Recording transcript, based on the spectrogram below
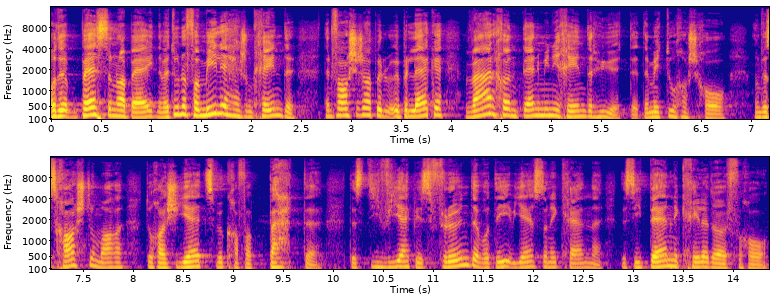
oder besser noch an beiden. Wenn du eine Familie hast und Kinder, dann fängst du schon überlegen, wer könnte denn meine Kinder hüten, damit du kannst kommen. Und was kannst du machen? Du kannst jetzt wirklich beten, dass die VIPs, Freunde, die Jesus noch nicht kennen, dass sie dann in die dürfen kommen.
